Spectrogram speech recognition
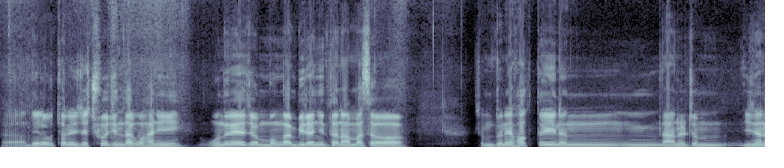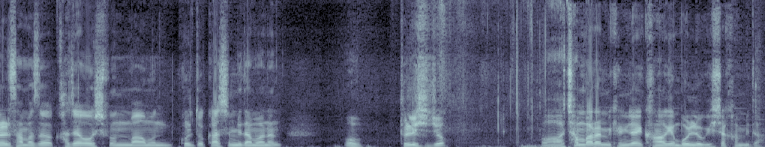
어, 내일부터는 이제 추워진다고 하니 오늘의 좀 뭔가 미련이 더 남아서 좀 눈에 확 뜨이는 난을 좀 인연을 삼아서 가져가고 싶은 마음은 굴뚝 같습니다만은 어 들리시죠? 와 찬바람이 굉장히 강하게 몰려오기 시작합니다.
